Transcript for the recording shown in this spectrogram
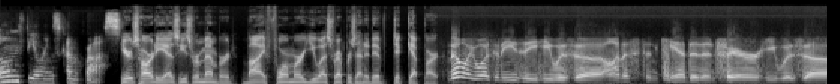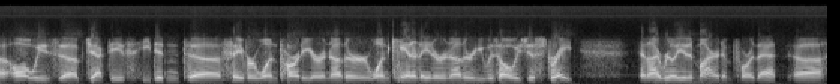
own feelings come across. Here's Hardy as he's remembered by former U.S. Representative Dick Gephardt. No, he wasn't easy. He was uh, honest and candid and fair. He was uh, always uh, objective. He didn't uh, favor one party or another or one candidate or another. He was always just straight. And I really admired him for that. Uh,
